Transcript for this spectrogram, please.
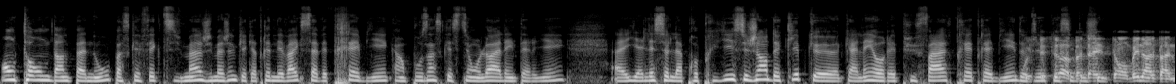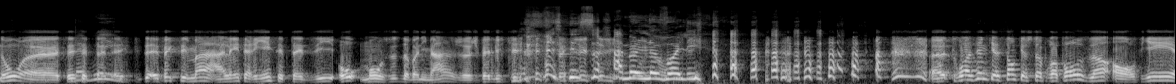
on tombe dans le panneau parce qu'effectivement, j'imagine que Catherine Lévesque savait très bien qu'en posant cette question-là à l'intérieur, euh, il allait se l'approprier. C'est le genre de clip que qu'Alain aurait pu faire très, très bien, de dire que c'est peut-être tomber dans le panneau. Euh, ben effectivement, à l'intérieur, c'est peut-être dit « Oh, mon juste de bonne image, je vais l'utiliser. » C'est ça, à me le voler. Euh, troisième question que je te propose, là, on revient,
